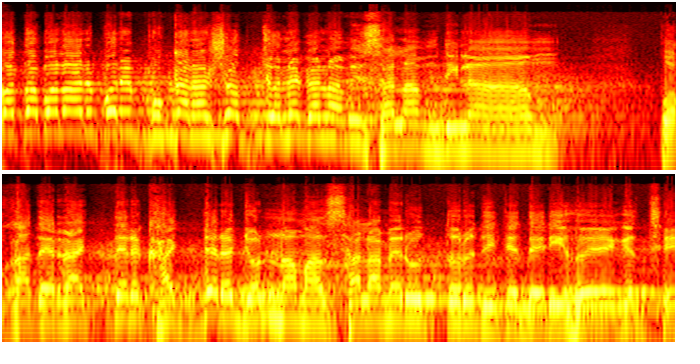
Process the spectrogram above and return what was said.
কথা বলার পরে পোকারা সব চলে গেল, আমি সালাম দিলাম। পোকাদের রাত্রের খাদ্যের জন্য আমার সালামের উত্তর দিতে দেরি হয়ে গেছে।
